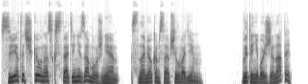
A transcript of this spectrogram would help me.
«Светочка у нас, кстати, не замужняя», — с намеком сообщил Вадим. «Вы-то, небось, женаты?»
